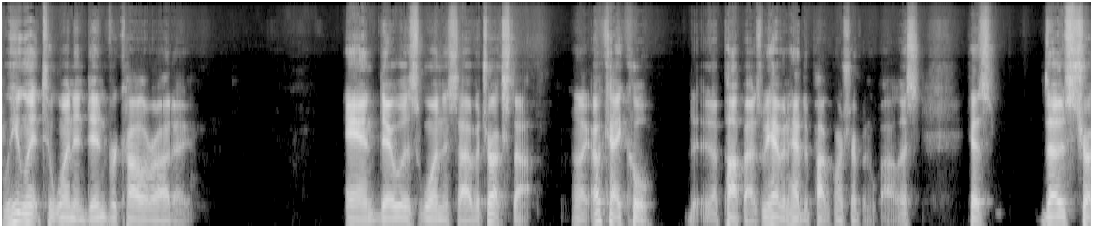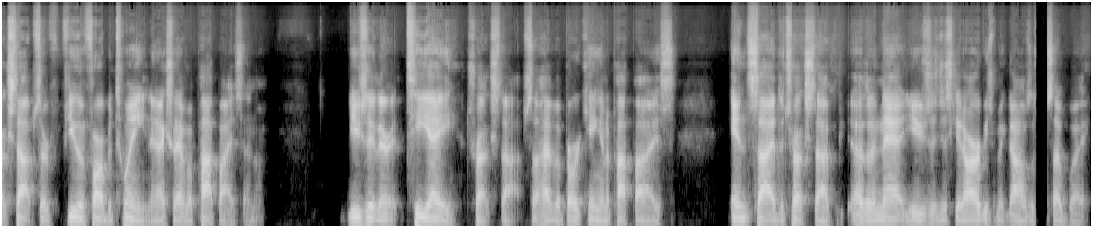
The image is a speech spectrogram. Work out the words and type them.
we went to one in Denver, Colorado. And there was one inside of a truck stop. I'm like, okay, cool. Uh, Popeyes. We haven't had the popcorn shrimp in a while. Let's because those truck stops are few and far between. They actually have a Popeyes in them. Usually they're at TA truck stops. They'll have a Burger King and a Popeyes inside the truck stop. Other than that, you usually just get Arby's, McDonald's, and Subway,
